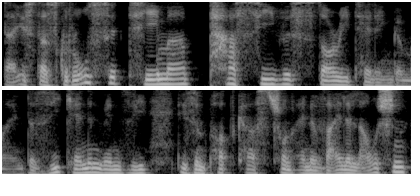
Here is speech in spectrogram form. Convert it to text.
Da ist das große Thema passives Storytelling gemeint, das Sie kennen, wenn Sie diesem Podcast schon eine Weile lauschen.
